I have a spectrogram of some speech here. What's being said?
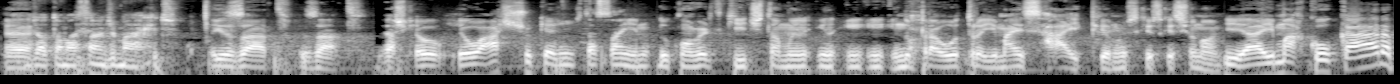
É. De automação de marketing. Exato, exato. Acho que eu, eu acho que a gente está saindo do Convert Kit, estamos indo para outro aí mais hype, eu não esqueci, esqueci o nome. E aí marcou o cara,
